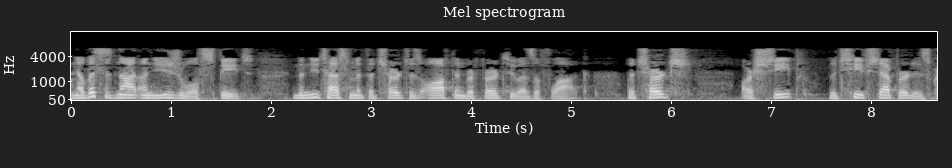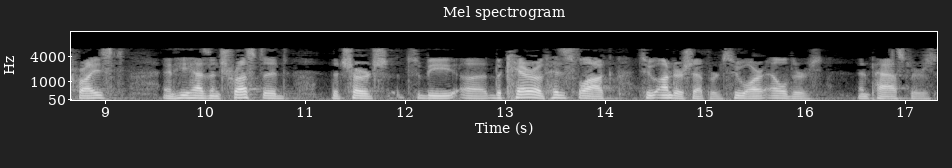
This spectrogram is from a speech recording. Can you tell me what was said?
Now this is not unusual speech. In the New Testament, the church is often referred to as a flock. The church are sheep. The chief shepherd is Christ, and he has entrusted the church to be uh, the care of his flock to under shepherds who are elders and pastors.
